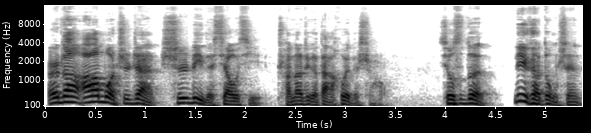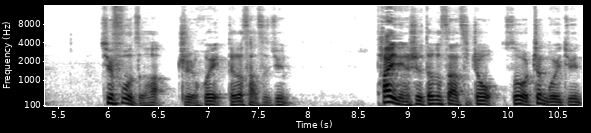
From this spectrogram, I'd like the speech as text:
而当阿拉莫之战失利的消息传到这个大会的时候，休斯顿立刻动身去负责指挥德克萨斯军。他已经是德克萨斯州所有正规军、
